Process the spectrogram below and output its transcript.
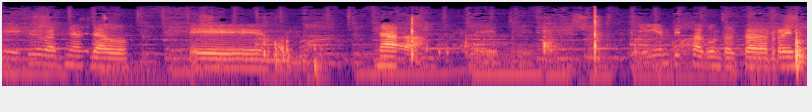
Eh, creo que al final de la 2. Eh, nada. eh, ahí empieza a contactar al resto.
